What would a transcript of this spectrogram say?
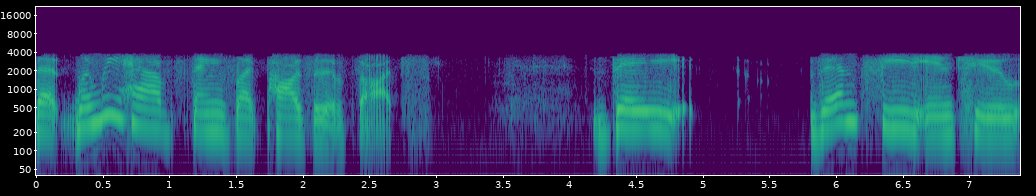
that when we have things like positive thoughts, they then feed into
